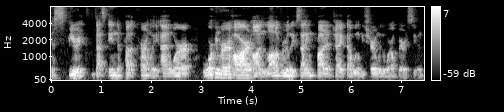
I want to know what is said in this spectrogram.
the spirit that's in the product currently, and we're working very hard on a lot of really exciting projects that we'll be sharing with the world very soon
